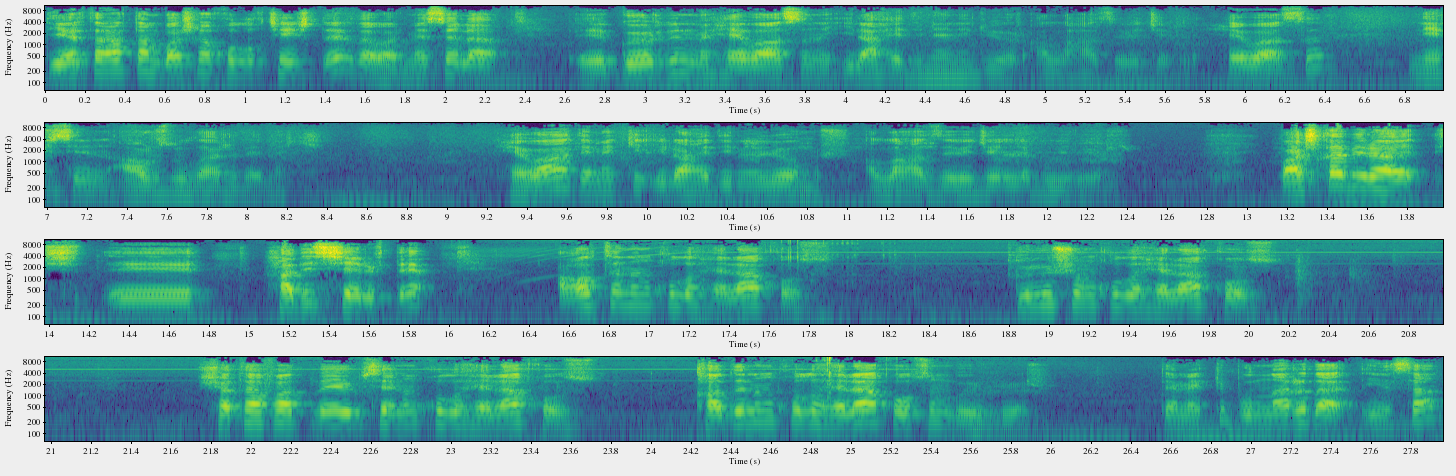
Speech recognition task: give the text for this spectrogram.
Diğer taraftan başka kulluk çeşitleri de var. Mesela e, gördün mü hevasını ilah edineni diyor Allah Azze ve Celle. Hevası nefsinin arzuları demek. Heva demek ki ilah ediniliyormuş. Allah Azze ve Celle buyuruyor. Başka bir ay- e, hadis-i şerifte altının kulu helak olsun. Gümüşün kulu helak olsun. Şatafatlı elbisenin kulu helak olsun. Kadının kulu helak olsun buyuruyor. Demek ki bunları da insan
